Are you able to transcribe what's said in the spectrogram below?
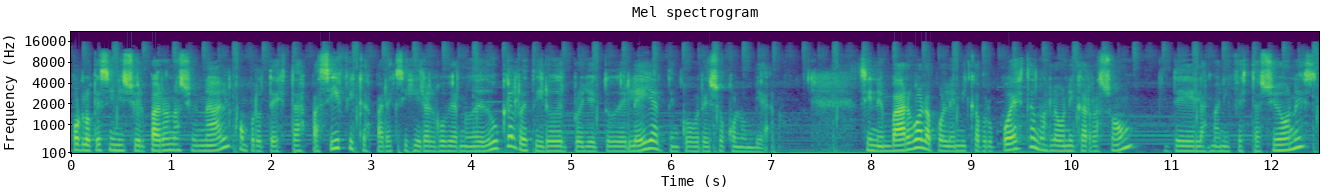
por lo que se inició el paro nacional con protestas pacíficas para exigir al gobierno de Duque el retiro del proyecto de ley ante el Congreso colombiano. Sin embargo, la polémica propuesta no es la única razón de las manifestaciones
